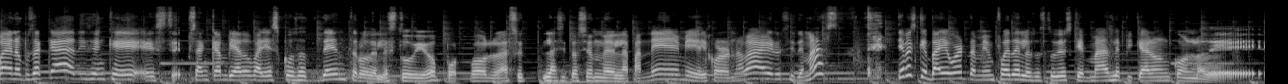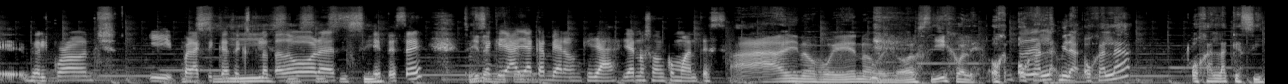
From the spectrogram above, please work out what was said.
Bueno, pues acá dicen que este, se pues han cambiado varias cosas dentro del estudio por, por la, la, situación de la pandemia y el coronavirus y demás. Ya ves que Bioware también fue de los estudios que más le picaron con lo de, del crunch y ah, prácticas explotadoras, etc. Dicen que ya, ya cambiaron, que ya, ya no son como antes. Ay, no, bueno, bueno, sí, híjole. ojalá, mira, ojalá, ojalá que sí.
